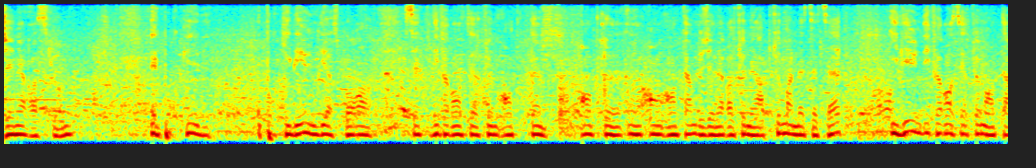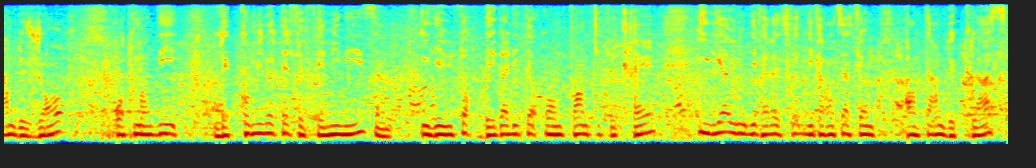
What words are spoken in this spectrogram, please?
génération. Et pour qu'il y ait une diaspora, cette différenciation entre, en, termes de génération est absolument nécessaire. Il y a une différenciation en termes de genre. Autrement dit, les communautés se féminisent. Il y a une sorte d'égalité homme-femme qui se crée. Il y a une différenciation en termes de classe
